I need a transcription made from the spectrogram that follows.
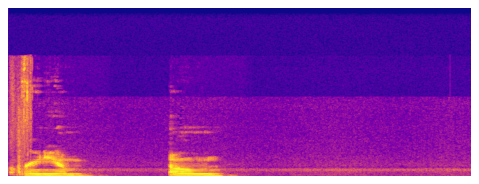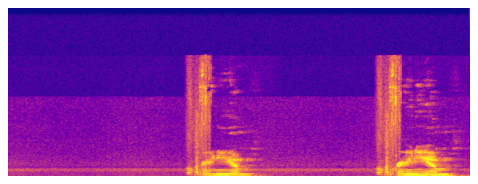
uranium, stone, uranium, uranium.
